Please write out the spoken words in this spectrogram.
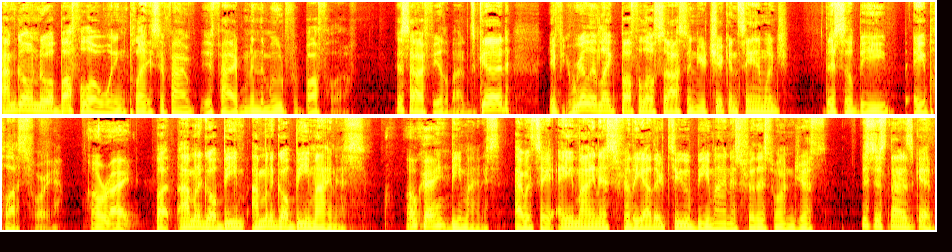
I'm going to a buffalo wing place if I if I'm in the mood for buffalo. That's how I feel about it. It's good. If you really like buffalo sauce in your chicken sandwich, this will be a plus for you. All right. But I'm gonna go B. I'm gonna go B minus. Okay. B minus. I would say A minus for the other two. B minus for this one. Just it's just not as good.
